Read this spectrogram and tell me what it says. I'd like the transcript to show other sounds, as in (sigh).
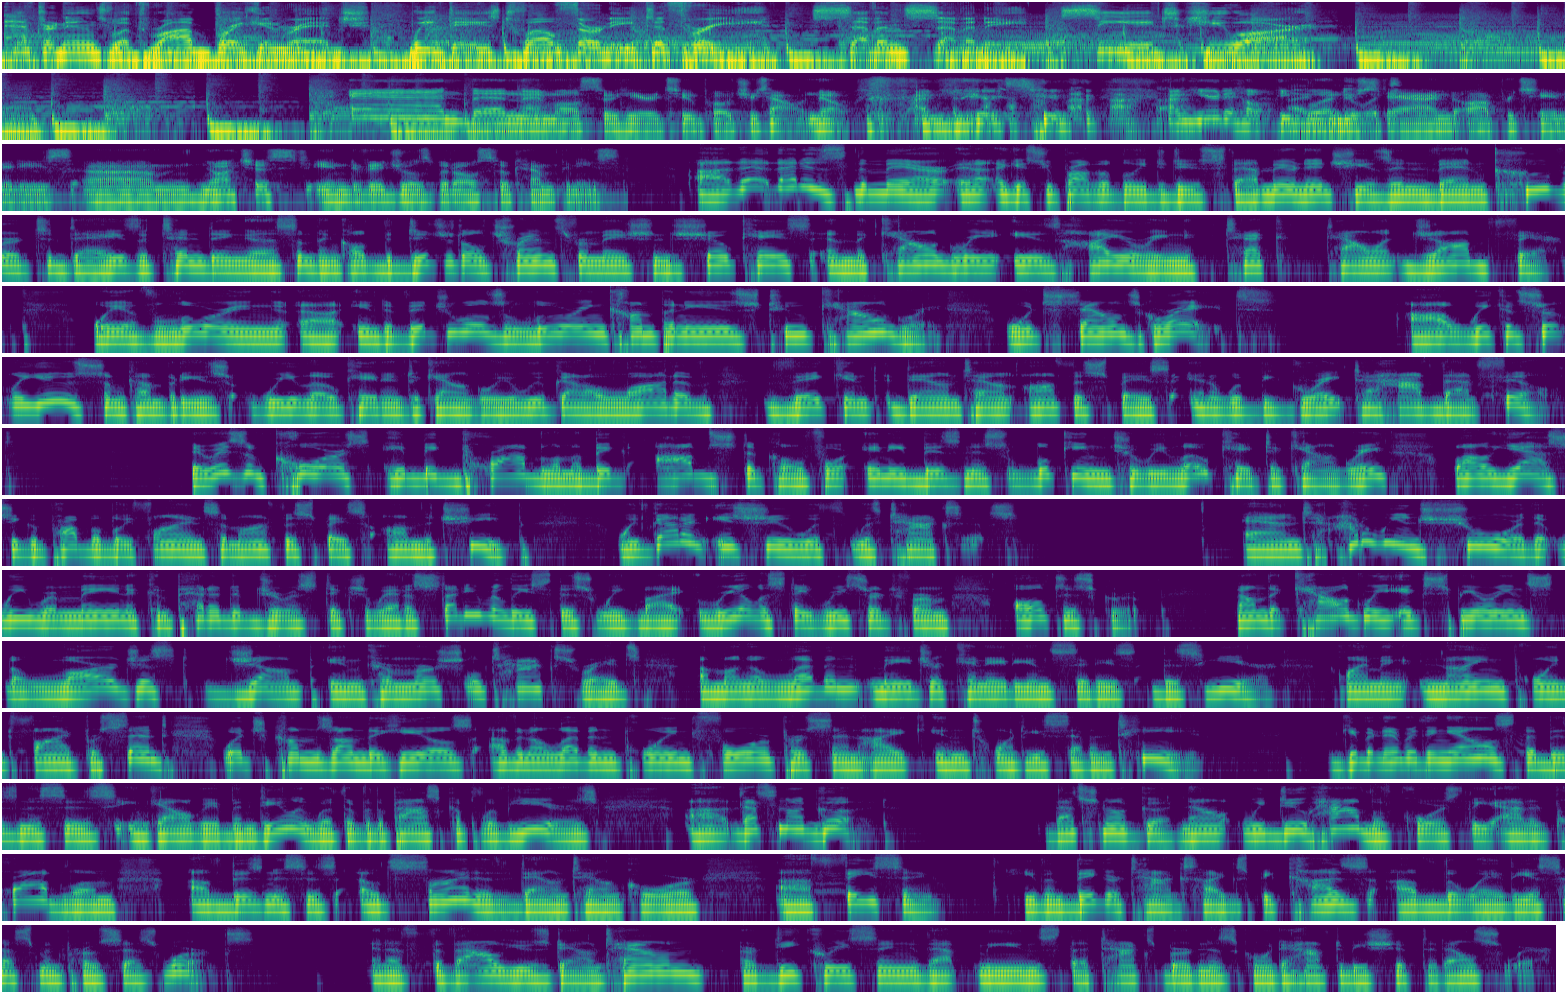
Afternoons with Rob Breckenridge. Weekdays 1230 to 3, 770 CHQR. And then I'm also here to poach your talent. No, I'm here to (laughs) I'm here to help people understand it. opportunities, um, not just individuals but also companies. Uh, that, that is the mayor. Uh, I guess you probably deduced that. Mayor Nenshi is in Vancouver today. He's attending uh, something called the Digital Transformation Showcase and the Calgary is Hiring Tech Talent Job Fair. Way of luring uh, individuals, luring companies to Calgary, which sounds great. Uh, we could certainly use some companies relocating to Calgary. We've got a lot of vacant downtown office space, and it would be great to have that filled. There is, of course, a big problem, a big obstacle for any business looking to relocate to Calgary. While, yes, you could probably find some office space on the cheap, we've got an issue with, with taxes. And how do we ensure that we remain a competitive jurisdiction? We had a study released this week by real estate research firm Altus Group found that Calgary experienced the largest jump in commercial tax rates among 11 major Canadian cities this year, climbing 9.5%, which comes on the heels of an 11.4% hike in 2017 given everything else that businesses in Calgary have been dealing with over the past couple of years, uh, that's not good. That's not good. Now, we do have, of course, the added problem of businesses outside of the downtown core uh, facing even bigger tax hikes because of the way the assessment process works. And if the values downtown are decreasing, that means the tax burden is going to have to be shifted elsewhere.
